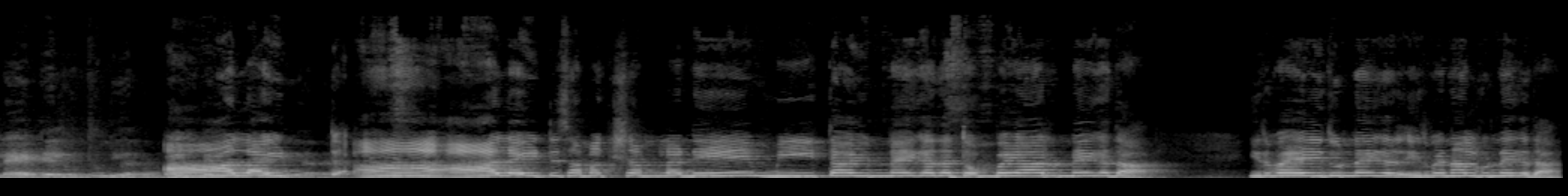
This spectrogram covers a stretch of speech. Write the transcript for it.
లైట్ వెలుగుతుంది కదా. ఆ లైట్ ఆ ఆ లైట్ సమక్షంలోనే మిగతా ఉన్నాయి కదా. తొంభై ఆరు ఉన్నాయి కదా. ఇరవై ఐదు ఉన్నాయి కదా. ఇరవై నాలుగు ఉన్నాయి కదా.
